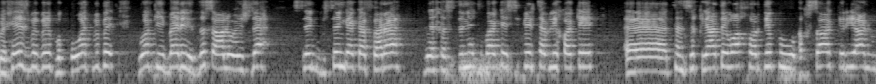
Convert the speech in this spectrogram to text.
بەهێز ببێ بقوت ببێ وەکی بەری دە ساڵ و ژدە سنگەکە فەرە لێخستنێت باکە سیبیل تەبلیخەکە تەنسیقیاتێ وا خوردێک و ئەقسا کریان و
